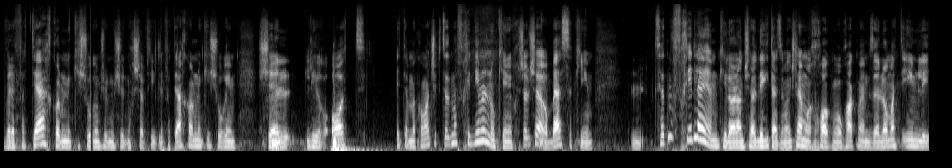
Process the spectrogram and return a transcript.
ולפתח כל מיני כישורים של גמישות מחשבתית, לפתח כל מיני כישורים של לראות את המקומות שקצת מפחידים לנו, כי אני חושב שהרבה עסקים, קצת מפחיד להם, כאילו, העולם של הדיגיטל, זה מרגיש להם רחוק, מרוחק מהם, זה לא מתאים לי,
